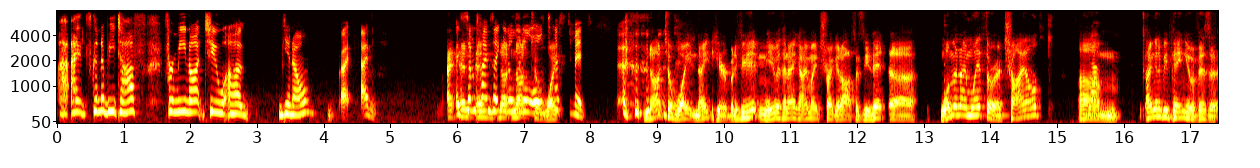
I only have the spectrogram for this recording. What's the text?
I, it's going to be tough for me not to uh, you know, I, I, I sometimes and I get a little Old white, Testament. not to white knight here, but if you hit me with an egg, I might shrug it off. If you hit a woman I'm with or a child, um, yeah. I'm going to be paying you a visit.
